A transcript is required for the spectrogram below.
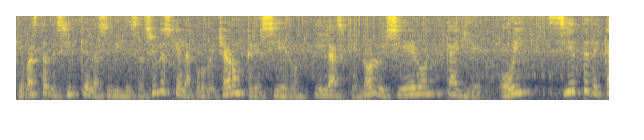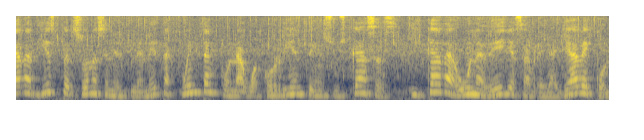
que basta decir que las civilizaciones que la aprovecharon crecieron y las que no lo hicieron cayeron. Hoy, 7 de cada 10 personas en el planeta cuentan con agua corriente en sus casas y cada una de ellas abre la llave con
